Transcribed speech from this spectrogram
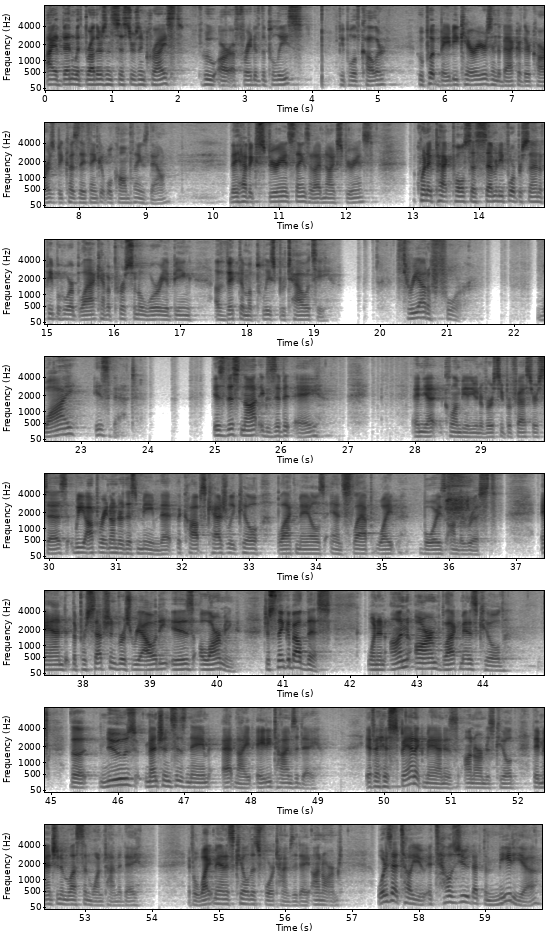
I have been with brothers and sisters in Christ who are afraid of the police, people of color who put baby carriers in the back of their cars because they think it will calm things down. They have experienced things that I've not experienced. Quinnipiac poll says 74% of people who are black have a personal worry of being a victim of police brutality. Three out of four. Why is that? Is this not Exhibit A? And yet, Columbia University professor says we operate under this meme that the cops casually kill black males and slap white boys on the wrist. And the perception versus reality is alarming. Just think about this when an unarmed black man is killed, The news mentions his name at night 80 times a day. If a Hispanic man is unarmed is killed, they mention him less than one time a day. If a white man is killed, it's four times a day, unarmed. What does that tell you? It tells you that the media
